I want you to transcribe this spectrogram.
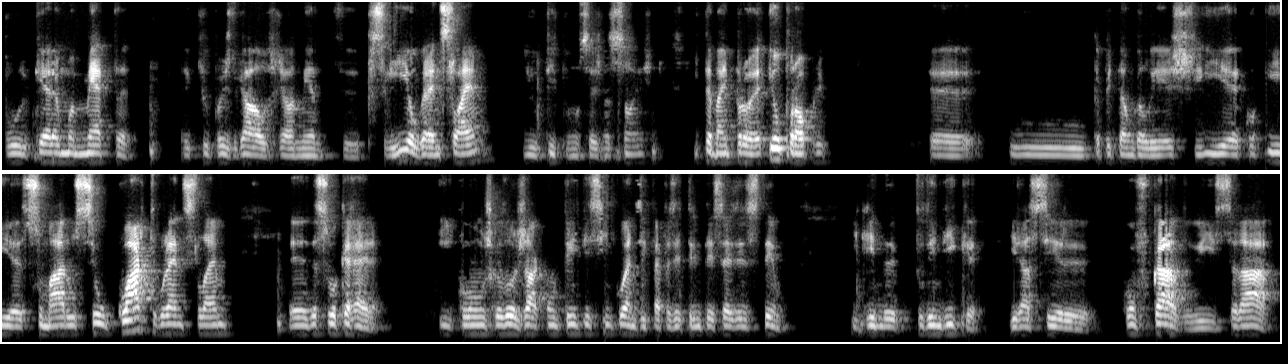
porque era uma meta que o País de Gales realmente perseguia, o Grand Slam e o título no Seis Nações, e também para ele próprio, uh, o capitão galês ia, ia somar o seu quarto Grand Slam uh, da sua carreira. E com um jogador já com 35 anos e que vai fazer 36 em setembro, e que ainda tudo indica irá ser convocado e será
